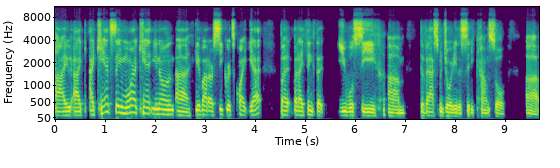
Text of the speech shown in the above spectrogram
I, I I can't say more. I can't you know uh, give out our secrets quite yet, but but I think that you will see um, the vast majority of the city council uh,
